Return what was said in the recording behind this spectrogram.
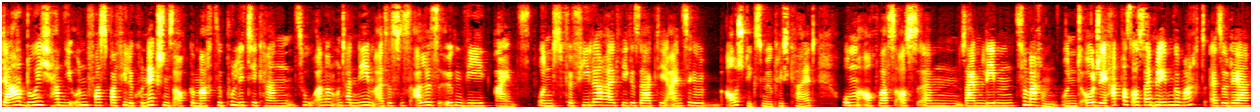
dadurch haben die unfassbar viele Connections auch gemacht zu Politikern, zu anderen Unternehmen. Also es ist alles irgendwie eins. Und für viele halt, wie gesagt, die einzige Ausstiegsmöglichkeit, um auch was aus ähm, seinem Leben zu machen. Und OJ hat was aus seinem Leben gemacht. Also der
